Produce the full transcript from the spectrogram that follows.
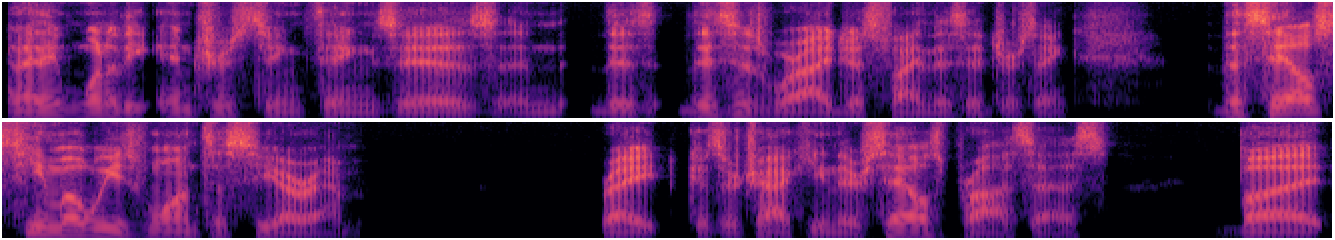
And I think one of the interesting things is, and this this is where I just find this interesting, the sales team always wants a CRM, right? Because they're tracking their sales process, but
